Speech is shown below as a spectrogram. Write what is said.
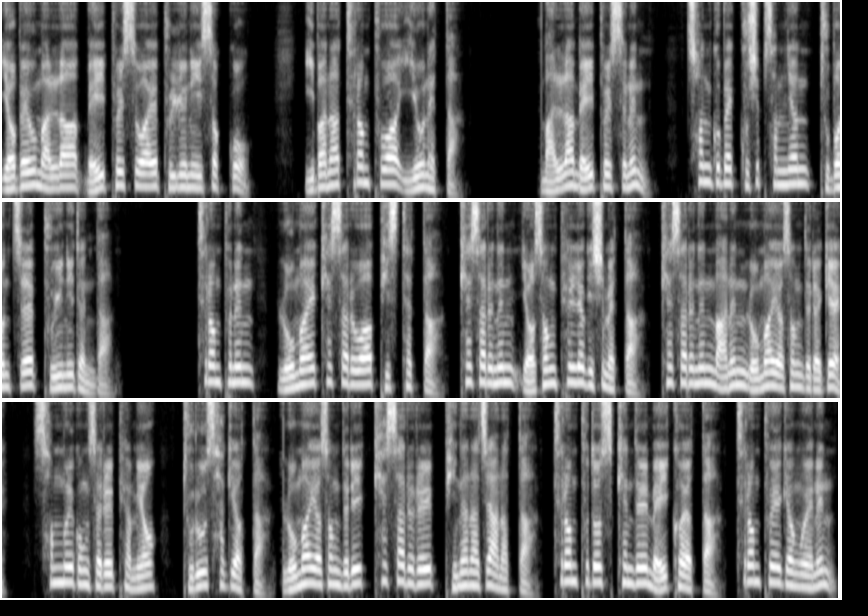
여배우 말라 메이플스와의 불륜이 있었고 이바나 트럼프와 이혼했다. 말라 메이플스는 1993년 두 번째 부인이 된다. 트럼프는 로마의 케사르와 비슷했다. 케사르는 여성 편력이 심했다. 케사르는 많은 로마 여성들에게 선물 공세를 펴며 두루 사귀었다. 로마 여성들이 케사르를 비난하지 않았다. 트럼프도 스캔들 메이커였다. 트럼프의 경우에는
